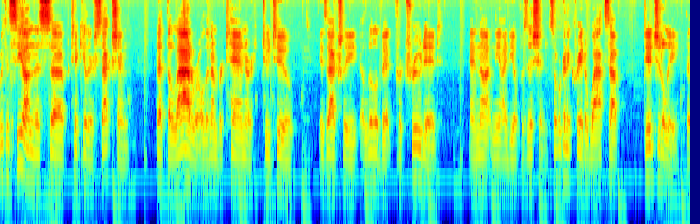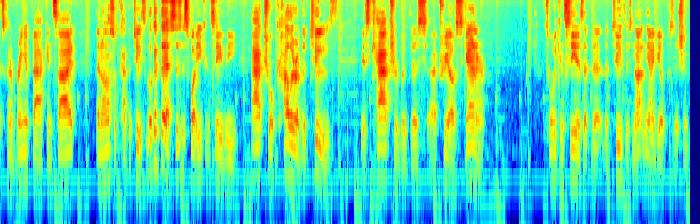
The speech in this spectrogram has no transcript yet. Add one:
we can see on this uh, particular section that the lateral, the number 10 or 2-2, is actually a little bit protruded and not in the ideal position. So we're going to create a wax up digitally that's going to bring it back inside, then also cut the tooth. Look at this. This is what you can see. The actual color of the tooth is captured with this uh, Trios scanner. So what we can see is that the, the tooth is not in the ideal position.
